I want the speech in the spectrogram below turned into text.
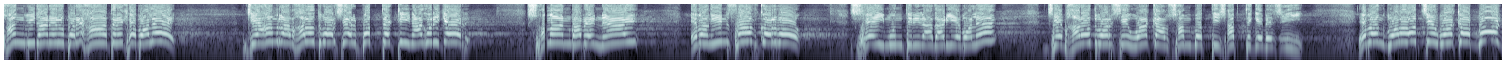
সংবিধানের উপরে হাত রেখে বলে যে আমরা ভারতবর্ষের প্রত্যেকটি নাগরিকের সমানভাবে ন্যায় এবং ইনসাফ করব, সেই মন্ত্রীরা দাঁড়িয়ে বলে যে ভারতবর্ষে ওয়াকাফ সম্পত্তি সব থেকে বেশি, এবং বলা হচ্ছে ওয়াকাফ বোর্ড,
